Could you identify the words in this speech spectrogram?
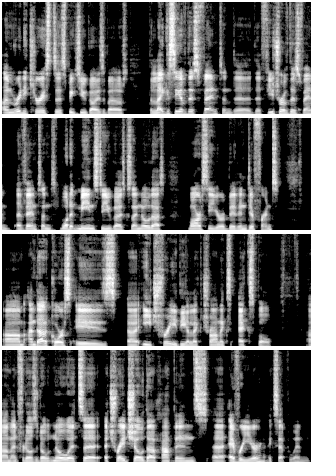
I'm really curious to speak to you guys about the legacy of this event and the, the future of this event, event and what it means to you guys. Because I know that, Marcy, you're a bit indifferent. Um, and that, of course, is uh, E3, the Electronics Expo. Um, and for those who don't know, it's a, a trade show that happens uh, every year, except when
